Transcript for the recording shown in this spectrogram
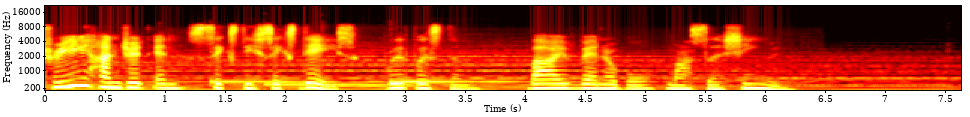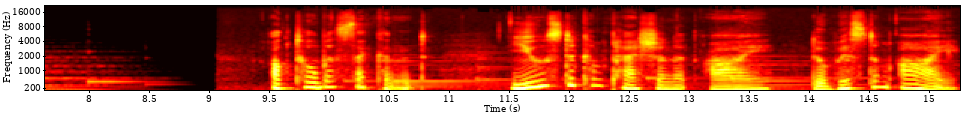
366 Days with Wisdom by Venerable Master Xing Yun. October 2nd. Use the compassionate eye, the wisdom eye,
